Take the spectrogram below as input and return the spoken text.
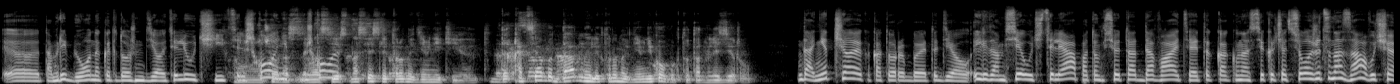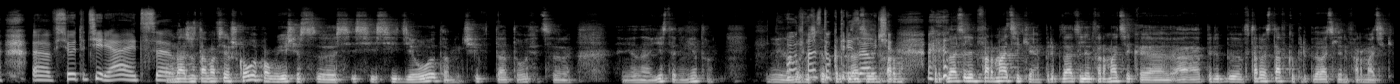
э, там, ребенок это должен делать, или учитель. Ну, школа что, не... у, нас, школа... у, нас есть, у нас есть электронные дневники. Да, хотя бы данные электронных дневников бы кто-то анализировал. Да, нет человека, который бы это делал. Или там все учителя, а потом все это отдавать. А это как у нас все кричат, все ложится на завуча, э, все это теряется. У нас же там во всех школах, по-моему, есть сейчас э, CDO, там, Chief Data Officer. Не знаю, есть они, нету. Или, у нас только преподаватель, информ... преподаватель информатики. Преподаватель информатики, а, а вторая ставка преподаватель информатики.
